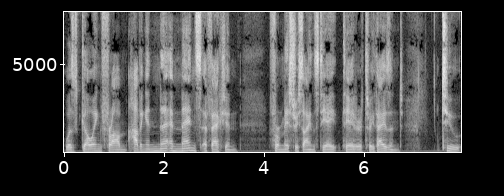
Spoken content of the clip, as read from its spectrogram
was going from having an immense affection for Mystery Science Theater 3000 to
